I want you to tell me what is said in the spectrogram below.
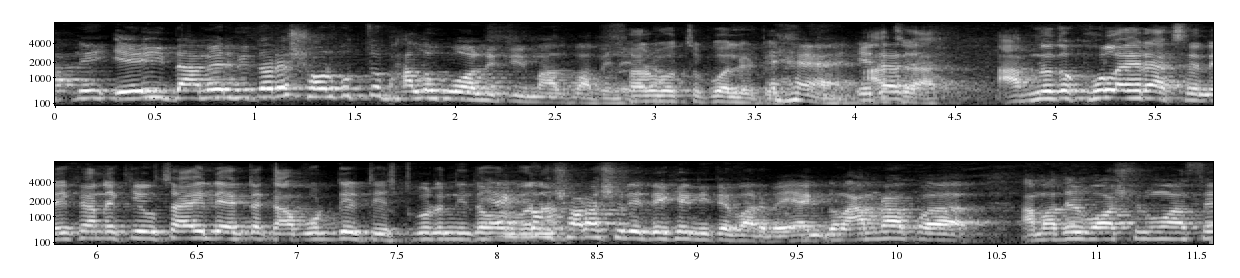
আপনি এই দামের ভিতরে সর্বোচ্চ ভালো কোয়ালিটির মাল পাবেন সর্বোচ্চ কোয়ালিটি হ্যাঁ, এটা- আচ্ছা আপনি তো খোলাই রাখছেন এখানে কেউ চাইলে একটা কাপড় দিয়ে টেস্ট করে নিতে পারবে একদম সরাসরি দেখে নিতে পারবে একদম। আমরা আমাদের ওয়াশরুম আছে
